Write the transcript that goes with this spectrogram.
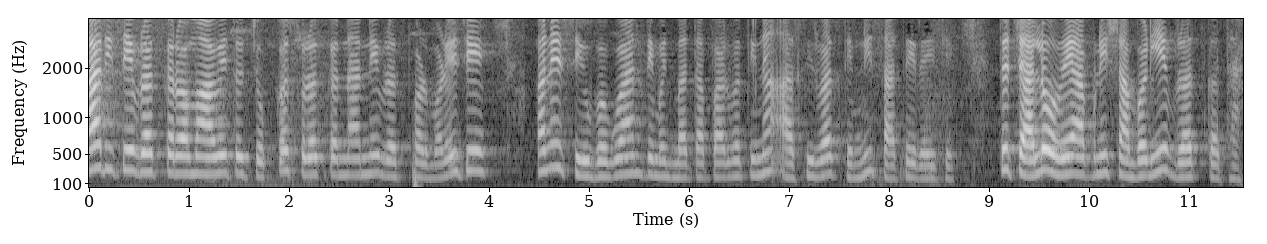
આ રીતે વ્રત કરવામાં આવે તો ચોક્કસ વ્રત કરનારને વ્રત ફળ મળે છે અને શિવ ભગવાન તેમજ માતા પાર્વતીના આશીર્વાદ તેમની સાથે રહે છે. તો ચાલો હવે આપણે સાંભળીએ વ્રત કથા.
